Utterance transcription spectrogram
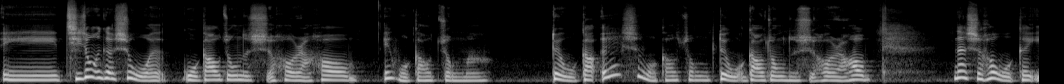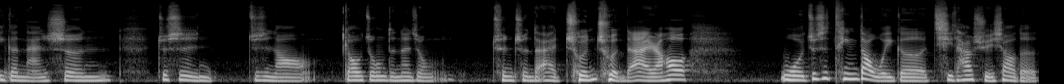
诶，其中一个是我我高中的时候，然后，诶，我高中吗？对我高，诶，是我高中，对我高中的时候，然后那时候我跟一个男生，就是就是然后高中的那种纯纯的爱，纯纯的爱，然后。我就是听到我一个其他学校的，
